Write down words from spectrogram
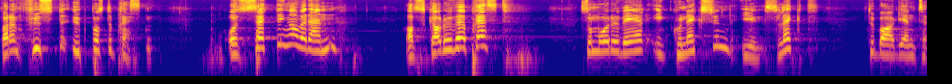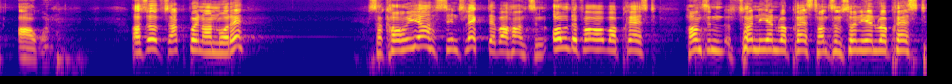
var den første ypperste presten. Og settinga ved den at skal du være prest, så må du være i connection, i slekt, tilbake igjen til Aron. Altså sagt på en annen måte Zakaria sin slekt det var hans oldefar var prest, hans sønn igjen var prest, hans sønn igjen var prest.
